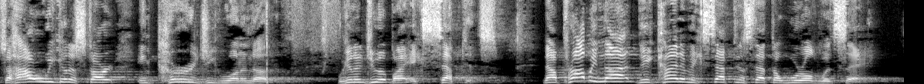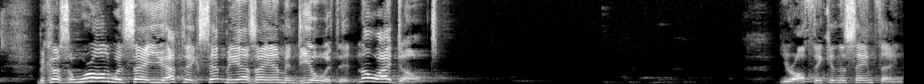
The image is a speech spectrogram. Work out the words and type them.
So how are we going to start encouraging one another? We're going to do it by acceptance. Now, probably not the kind of acceptance that the world would say. Because the world would say, you have to accept me as I am and deal with it. No, I don't. You're all thinking the same thing.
